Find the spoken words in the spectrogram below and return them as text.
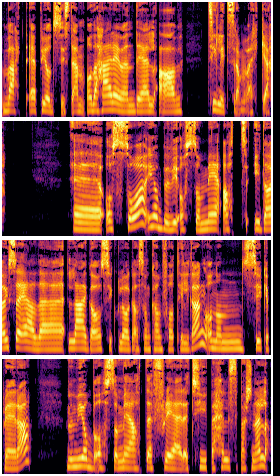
hvert EPJ-system, og dette er jo en del av tillitsrammeverket. Eh, og så jobber vi også med at i dag så er det leger og psykologer som kan få tilgang, og noen sykepleiere. Men vi jobber også med at det er flere typer helsepersonell da,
